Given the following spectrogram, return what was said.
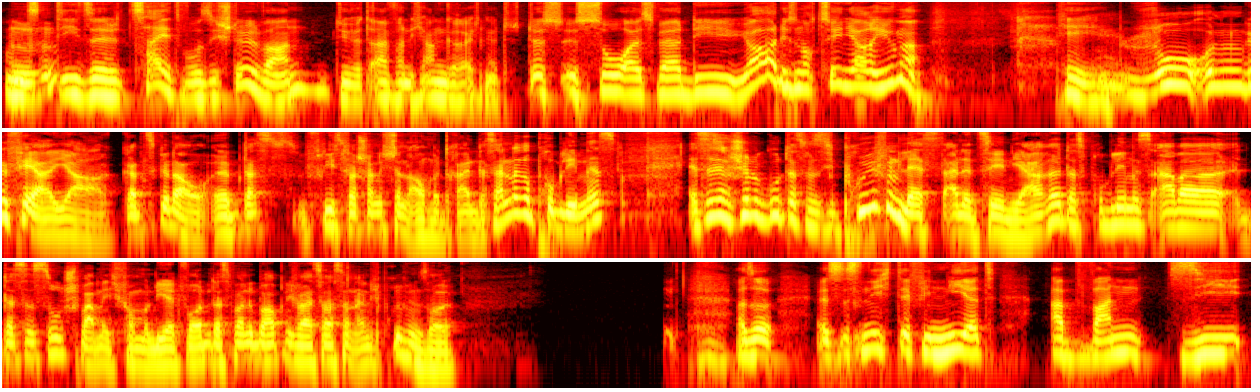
Und mhm. diese Zeit, wo sie still waren, die wird einfach nicht angerechnet. Das ist so, als wären die, ja, die sind noch zehn Jahre jünger. Okay. So ungefähr, ja, ganz genau. Äh, das fließt wahrscheinlich dann auch mit rein. Das andere Problem ist, es ist ja schön und gut, dass man sie prüfen lässt alle zehn Jahre. Das Problem ist aber, das ist so schwammig formuliert worden, dass man überhaupt nicht weiß, was man eigentlich prüfen soll. Also, es ist nicht definiert, ab wann sie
